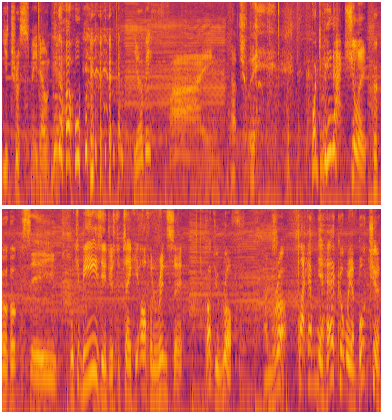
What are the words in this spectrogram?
You trust me, don't you? No! You'll be fine. Actually. what do you mean, actually? Oopsie. Wouldn't it be easier just to take it off and rinse it? God, you're rough. I'm rough. It's like having your hair cut with a butcher.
